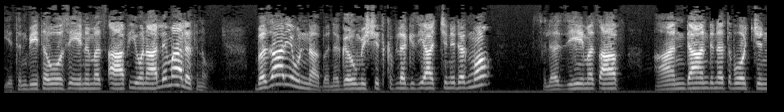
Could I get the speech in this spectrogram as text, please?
የትንቢተ ሆሴዕን መጽሐፍ ይሆናል ማለት ነው። በዛሬውና በነገው ምሽት ክፍለ ጊዜያችን ደግሞ ስለዚህ መጽሐፍ አንዳንድ ነጥቦችን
